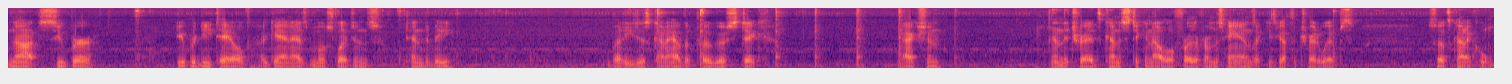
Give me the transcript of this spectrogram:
Not super duper detailed again as most legends tend to be but he just kind of have the pogo stick action. And the treads kind of sticking out a little further from his hands like he's got the tread whips. So that's kind of cool.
